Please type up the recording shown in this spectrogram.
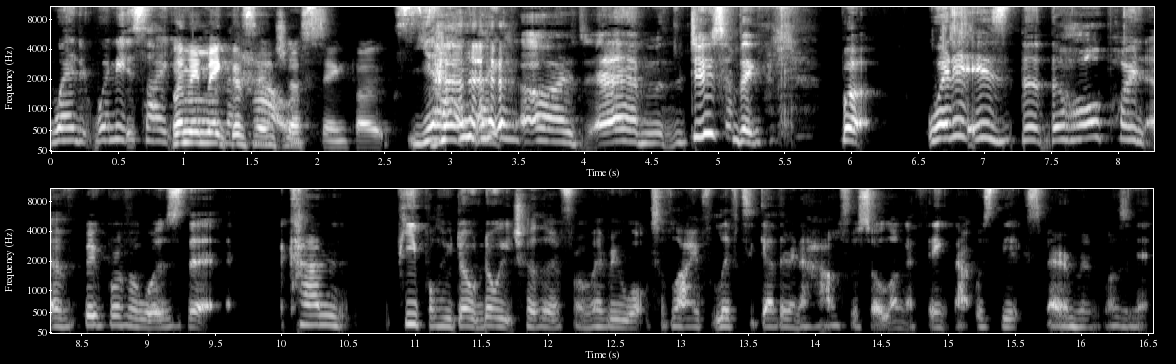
when when it's like let me make this house, interesting, folks. Yeah, like oh, um, do something. But when it is the the whole point of Big Brother was that can people who don't know each other from every walks of life live together in a house for so long? I think that was the experiment, wasn't it?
